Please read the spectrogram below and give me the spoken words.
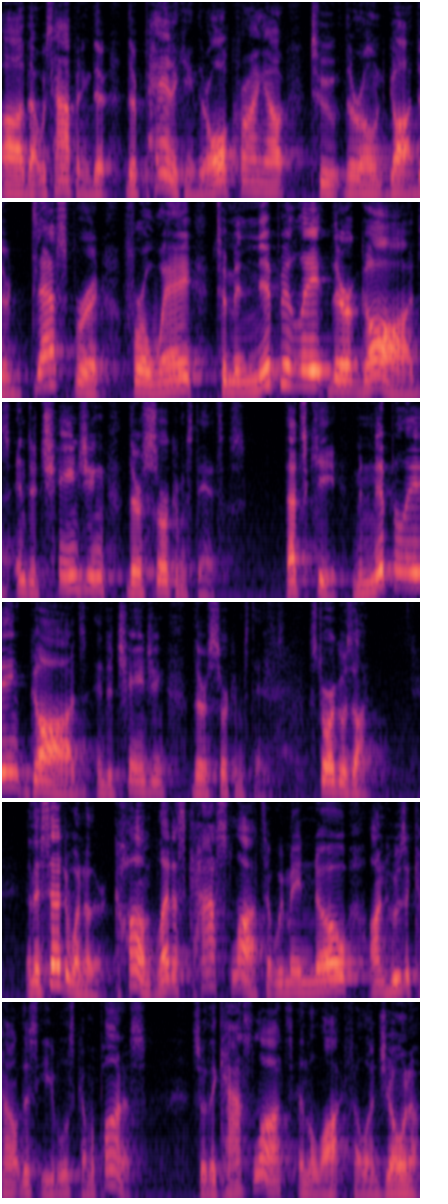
uh, that was happening. They're, they're panicking. They're all crying out to their own God. They're desperate for a way to manipulate their gods into changing their circumstances. That's key. Manipulating gods into changing their circumstances. Story goes on. And they said to one another, Come, let us cast lots that we may know on whose account this evil has come upon us. So they cast lots, and the lot fell on Jonah.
